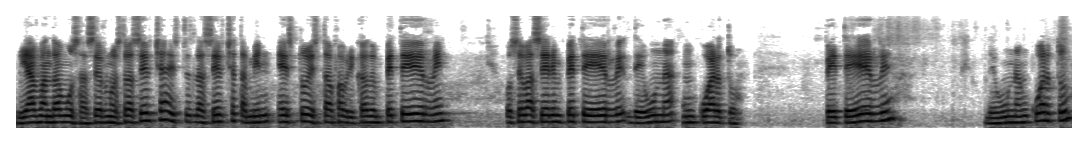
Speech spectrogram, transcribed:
Ya mandamos a hacer nuestra cercha, esta es la cercha, también esto está fabricado en PTR, o se va a hacer en PTR de una un cuarto. PTR de una un cuarto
